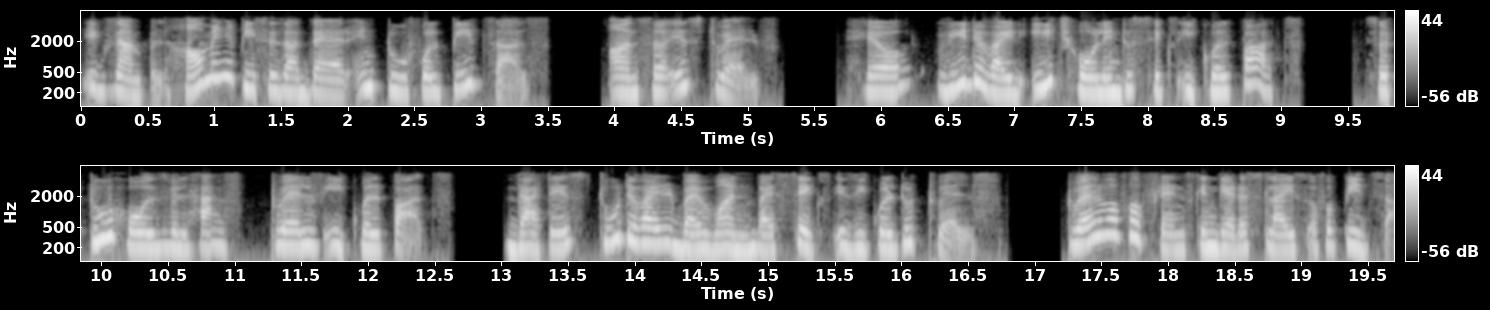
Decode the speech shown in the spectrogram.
Example, how many pieces are there in two full pizzas? Answer is 12. Here, we divide each whole into 6 equal parts. So two wholes will have 12 equal parts. That is, 2 divided by 1 by 6 is equal to 12. 12 of our friends can get a slice of a pizza.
